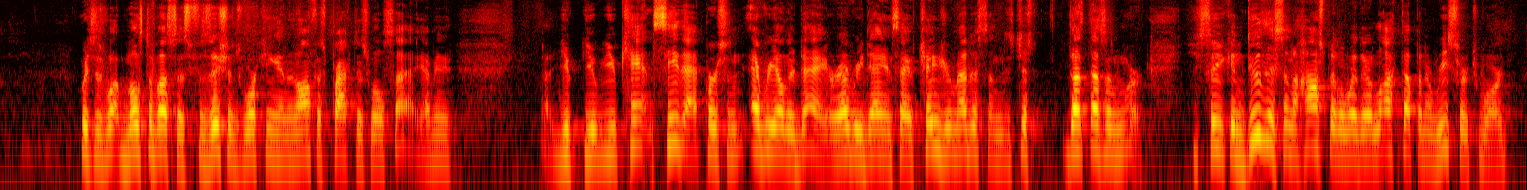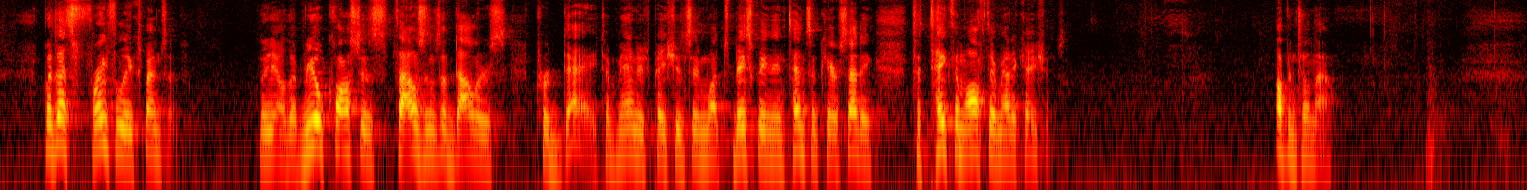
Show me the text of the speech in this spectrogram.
which is what most of us as physicians working in an office practice will say. I mean, uh, you, you, you can't see that person every other day or every day and say, change your medicine. It just that doesn't work. So you can do this in a hospital where they're locked up in a research ward, but that's frightfully expensive. You know, the real cost is thousands of dollars per day to manage patients in what's basically an intensive care setting to take them off their medications. Up until now.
